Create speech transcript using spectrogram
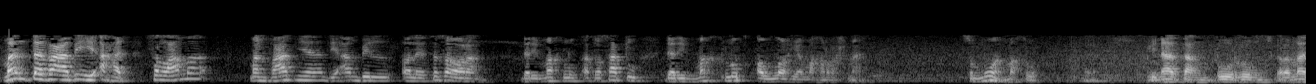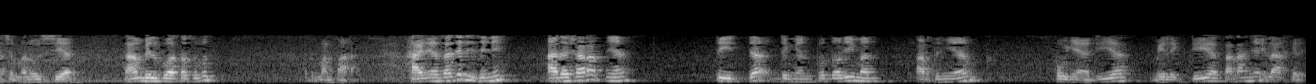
Mantafa'a bihi ahad. Selama manfaatnya diambil oleh seseorang dari makhluk atau satu dari makhluk Allah yang Maha Rahman. Semua makhluk. Binatang, burung, segala macam manusia. Ambil buah tersebut bermanfaat. Hanya saja di sini ada syaratnya tidak dengan kedoliman. Artinya punya dia, milik dia, tanahnya ila akhir.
